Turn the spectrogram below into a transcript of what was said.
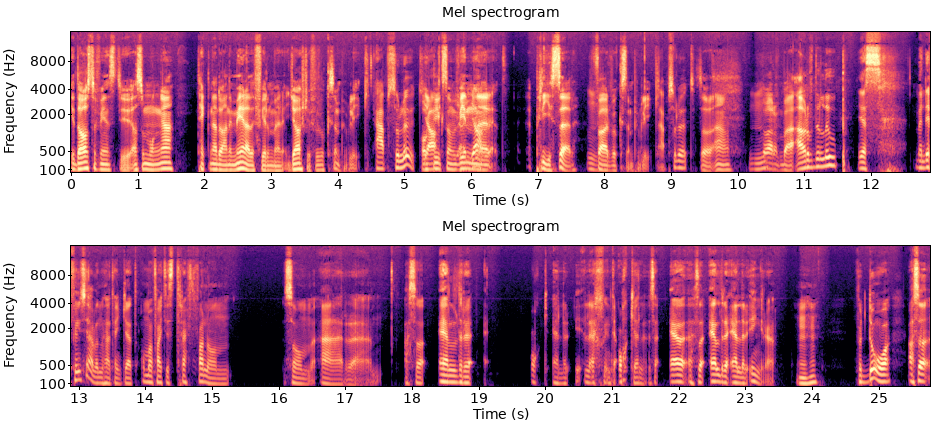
idag så finns det ju, alltså många tecknade och animerade filmer görs ju för vuxen publik. absolut. Och ja, liksom ja, vinner- vet. Priser Mm. för vuxen publik. Absolut. Så ja, Mm. då är de bara out of the loop. Yes. Men det finns ju även det här att om man faktiskt träffar någon som är eh, alltså äldre och eller, eller inte och eller, så, alltså äldre eller yngre. Mhm. För då, alltså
